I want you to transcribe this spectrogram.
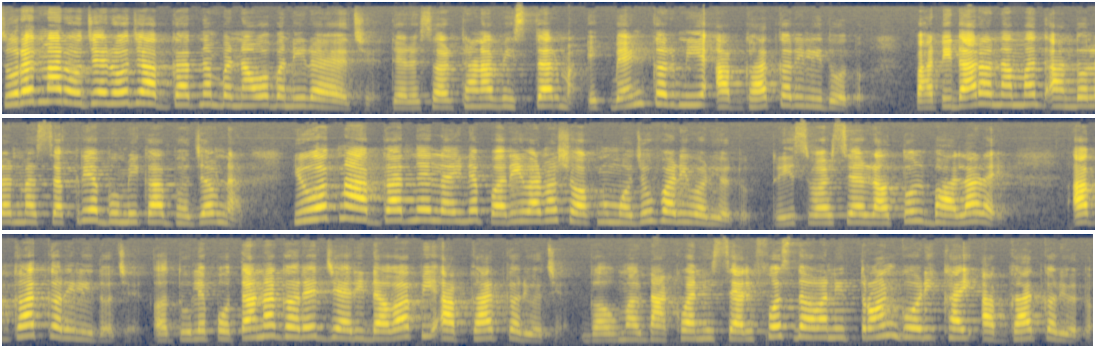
સુરતમાં રોજે રોજ આપઘાતના બનાવો બની રહ્યા છે. ત્યારે સરથાણા વિસ્તારમાં એક બેંક કર્મીએ આપઘાત કરી લીધો હતો. પાટીદાર અનામત આંદોલનમાં સક્રિય ભૂમિકા ભજવનાર યુવકના આપઘાતને લઈને પરિવારમાં શોકનું મોજું ફરી વળ્યું હતું. ત્રીસ વર્ષીય રાતુલ ભાલાળાએ આપઘાત કરી લીધો છે. અતુલે પોતાના ઘરે ઝેરી દવા પી આપઘાત કર્યો છે. ઘઉંમાં નાખવાની સેલ્ફોસ દવાની ત્રણ ગોળી ખાઈ આપઘાત કર્યો હતો.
